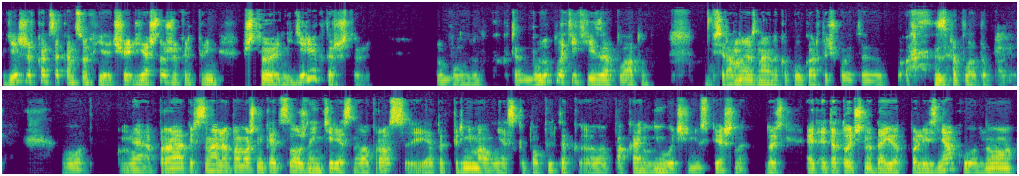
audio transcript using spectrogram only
Где же, в конце концов, я? Че, я что же предпринят? Что, я не директор, что ли? Ну, буду платить ей зарплату. Все равно я знаю, на какую карточку эта зарплата падает. Вот. Э, про персонального помощника это сложный, интересный вопрос. Я предпринимал несколько попыток, э, пока не очень успешных. То есть это, это точно дает полезняку, но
